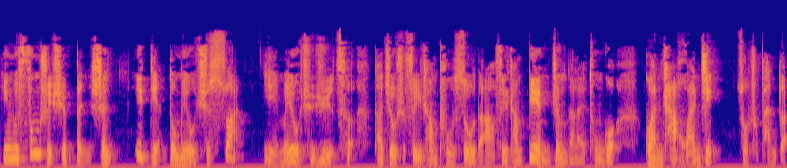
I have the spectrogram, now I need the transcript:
因为风水学本身一点都没有去算，也没有去预测，它就是非常朴素的啊，非常辩证的来通过观察环境做出判断。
